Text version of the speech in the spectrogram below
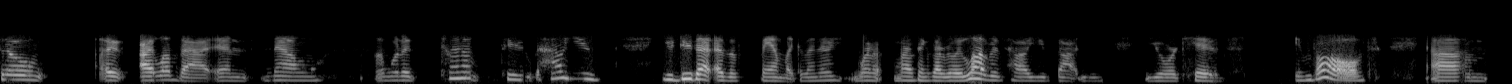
so I I love that, and now I want to turn up to how you you do that as a family because I know one of, one of the things I really love is how you've gotten your kids involved. Um,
